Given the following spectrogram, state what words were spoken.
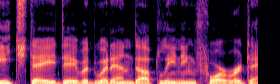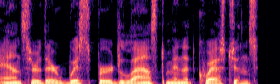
Each day, David would end up leaning forward to answer their whispered last minute questions.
